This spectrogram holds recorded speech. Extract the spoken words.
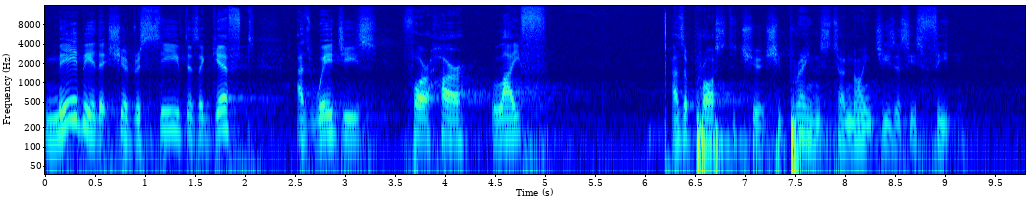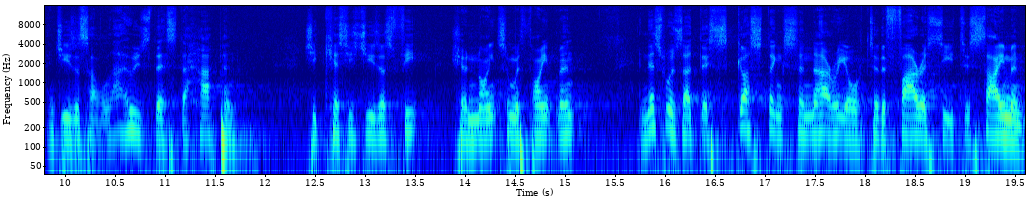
maybe that she had received as a gift, as wages for her life as a prostitute, she brings to anoint Jesus' feet. And Jesus allows this to happen. She kisses Jesus' feet, she anoints him with ointment. And this was a disgusting scenario to the Pharisee, to Simon.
